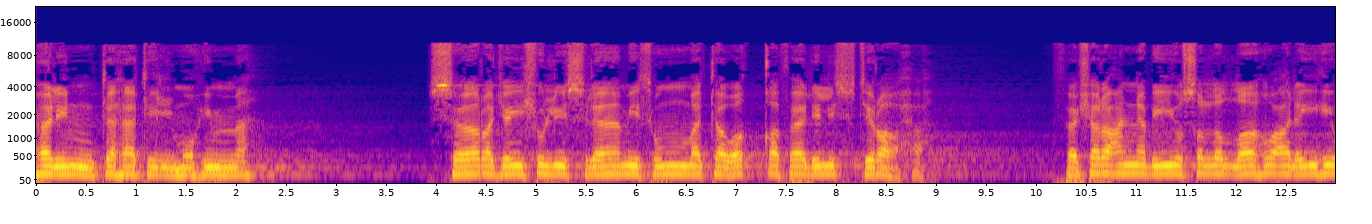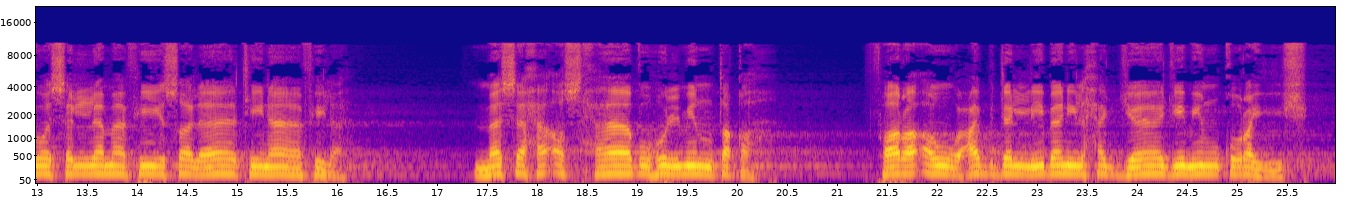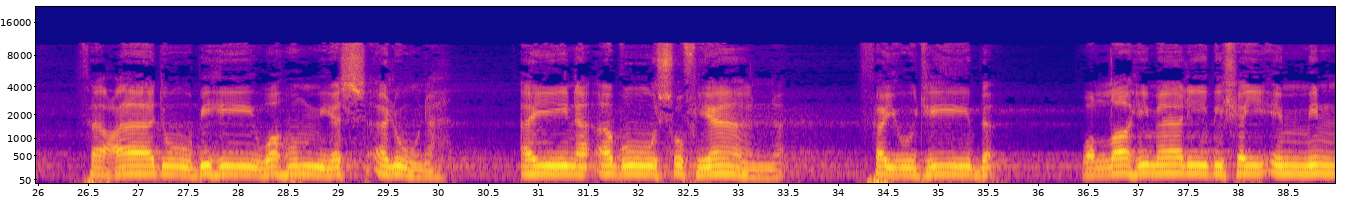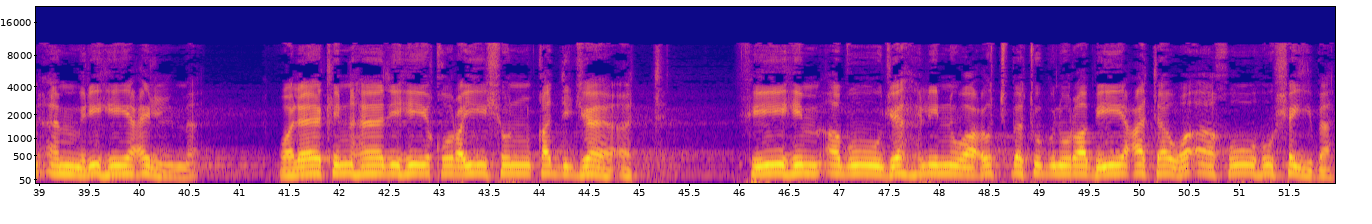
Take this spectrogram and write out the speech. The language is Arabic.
هل انتهت المهمة؟ سار جيش الإسلام ثم توقف للاستراحة. فشرع النبي صلى الله عليه وسلم في صلاة نافلة. مسح أصحابه المنطقة. فرأوا عبدا لبني الحجاج من قريش. فعادوا به وهم يسألونه أين أبو سفيان؟ فيجيب والله ما لي بشيء من أمره علم ولكن هذه قريش قد جاءت فيهم أبو جهل وعتبة بن ربيعة وأخوه شيبة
